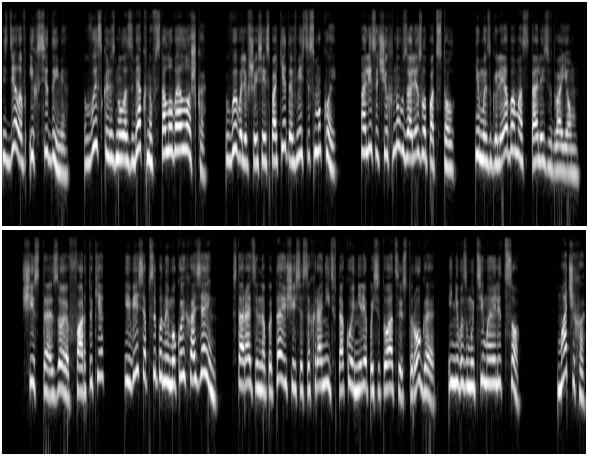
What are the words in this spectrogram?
сделав их седыми. Выскользнула, звякнув, столовая ложка, вывалившаяся из пакета вместе с мукой. Алиса, чихнув, залезла под стол, и мы с Глебом остались вдвоем. Чистая Зоя в фартуке и весь обсыпанный мукой хозяин, старательно пытающийся сохранить в такой нелепой ситуации строгое и невозмутимое лицо. Мачеха,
